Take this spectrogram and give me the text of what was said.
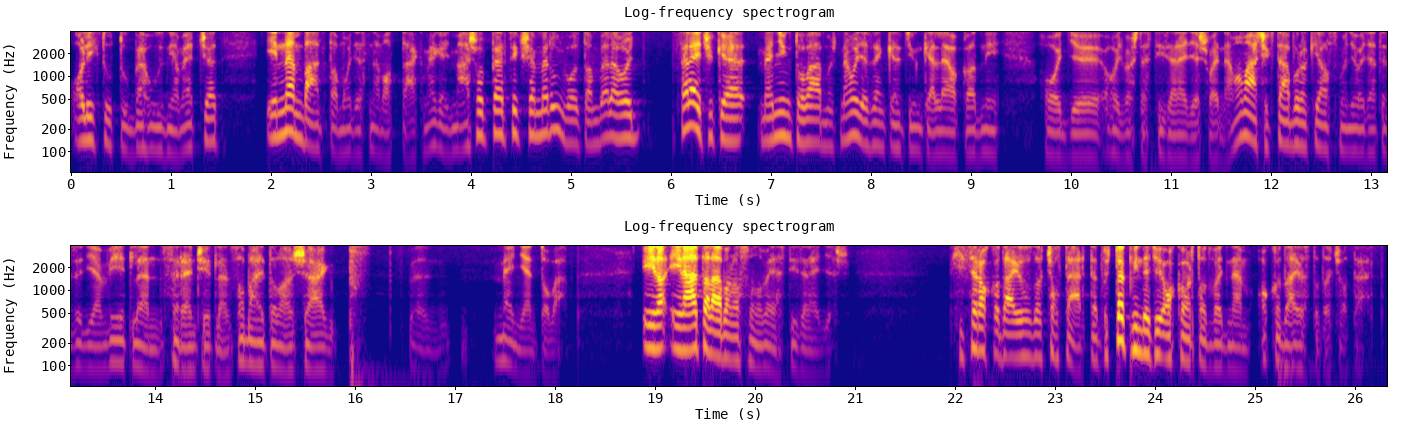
alig tudtuk behúzni a meccset. Én nem bántam, hogy ezt nem adták meg egy másodpercig sem, mert úgy voltam vele, hogy felejtsük el, menjünk tovább, most nehogy ezen kezdjünk el leakadni, hogy, hogy most ez 11-es vagy nem. A másik tábor, aki azt mondja, hogy hát ez egy ilyen vétlen, szerencsétlen szabálytalanság, pff, menjen tovább. Én, én általában azt mondom, hogy ez 11-es hiszen akadályozod a csatárt. Tehát most tök mindegy, hogy akartad vagy nem, akadályoztad a csatárt.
